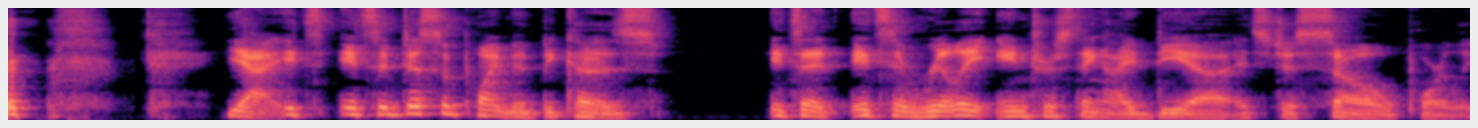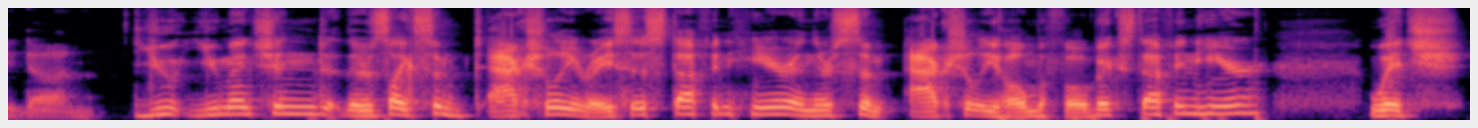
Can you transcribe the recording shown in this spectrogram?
yeah it's it's a disappointment because it's a it's a really interesting idea. It's just so poorly done. You you mentioned there's like some actually racist stuff in here and there's some actually homophobic stuff in here which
